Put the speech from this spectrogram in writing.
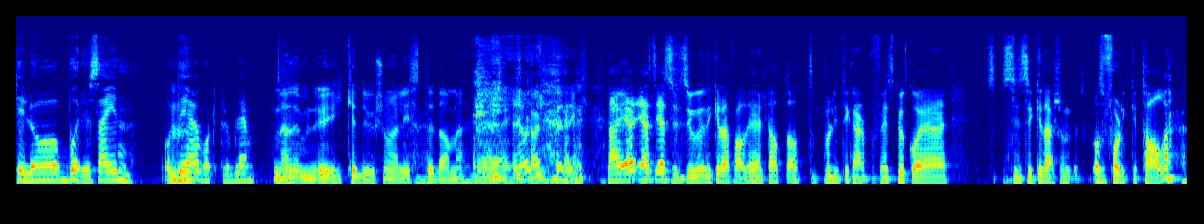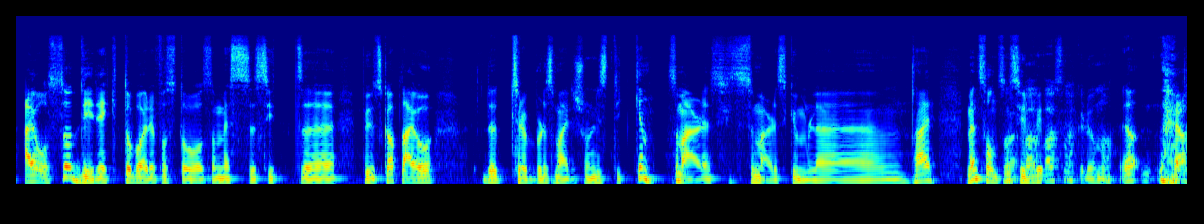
til å bore seg inn. Og det mm. er vårt problem. Nei, ikke du journalistdame. Eh, Carl Fredrik. Nei, Jeg, jeg, jeg syns jo ikke det er farlig i det hele tatt at politikerne er på Facebook. og jeg synes ikke det er som, altså Folketale er jo også direkte å bare få stå og messe sitt uh, budskap. Det er jo det trøbbelet som er i journalistikken, som er det, som er det skumle her. Men sånn som Sylvi... Hva, hva, snakker du om nå? Ja, ja.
